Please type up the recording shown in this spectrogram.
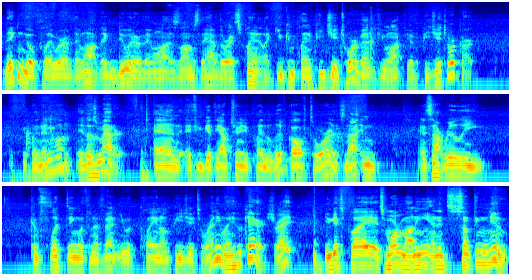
they can go play wherever they want. They can do whatever they want as long as they have the rights to play in it. Like you can play in a PGA Tour event if you want, if you have a PGA Tour card. You can play in any one. It doesn't matter. And if you get the opportunity to play in the LIV Golf Tour, and it's not in, and it's not really conflicting with an event you would play on the PGA Tour anyway, who cares, right? You get to play. It's more money, and it's something new.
